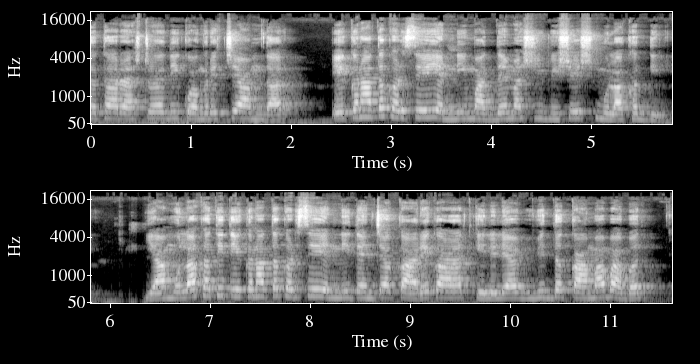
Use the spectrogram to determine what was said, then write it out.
तथा राष्ट्रवादी काँग्रेसचे आमदार एकनाथ खडसे यांनी माध्यमाशी विशेष मुलाखत दिली. या मुलाखतीत एकनाथ खडसे यांनी त्यांच्या कार्यकाळात केलेल्या विविध कामाबाबत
